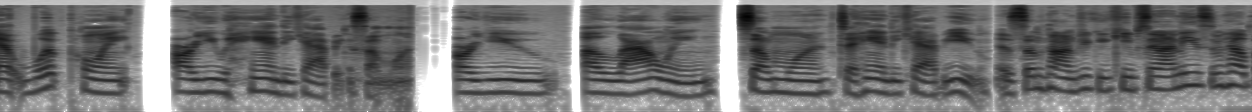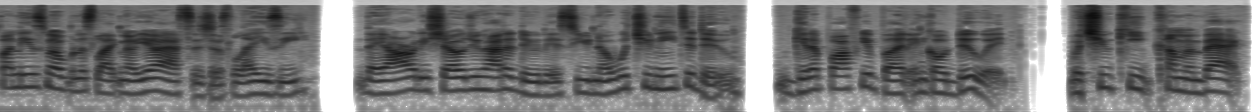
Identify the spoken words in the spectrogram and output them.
At what point are you handicapping someone? Are you allowing someone to handicap you? And sometimes you can keep saying, I need some help, I need some help. And it's like, no, your ass is just lazy. They already showed you how to do this. You know what you need to do. Get up off your butt and go do it. But you keep coming back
